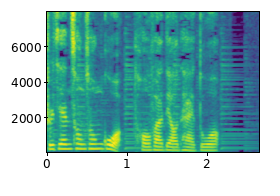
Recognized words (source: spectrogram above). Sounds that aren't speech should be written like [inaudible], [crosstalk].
时间匆匆过，头发掉太多。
